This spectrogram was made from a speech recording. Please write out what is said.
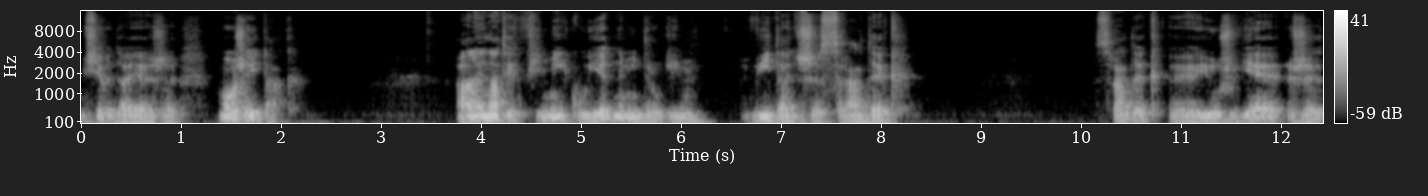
mi się wydaje, że może i tak. Ale na tym filmiku, jednym i drugim, widać, że Sradek Sradek y, już wie, że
